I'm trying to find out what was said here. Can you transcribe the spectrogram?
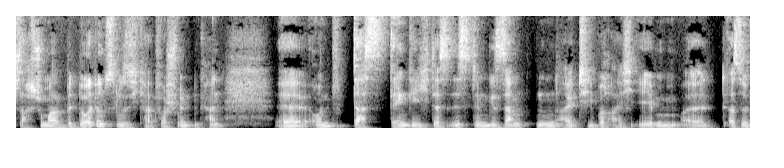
sag schon mal, Bedeutungslosigkeit verschwinden kann. Äh, und das denke ich, das ist im gesamten IT-Bereich eben, also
